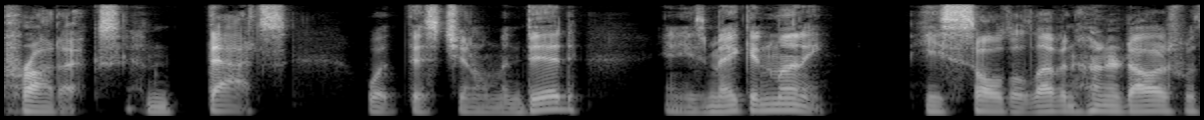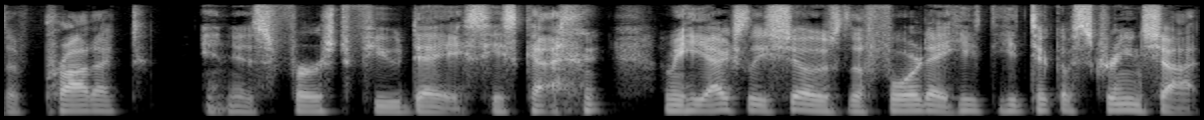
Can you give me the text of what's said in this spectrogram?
products. And that's what this gentleman did and he's making money. He sold $1,100 worth of product in his first few days. He's got, I mean, he actually shows the four day, he, he took a screenshot.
